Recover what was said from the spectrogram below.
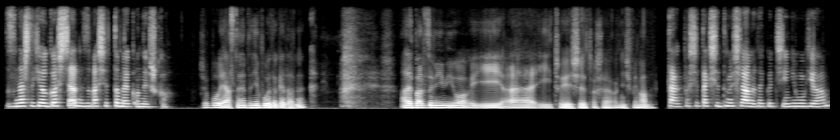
znasz takiego gościa, nazywa się Tomek Onyszko. Żeby było jasne, to nie było dogadane. Ale bardzo mi miło i, e, i czuję się trochę onieśmielony. Tak, właśnie tak się domyślamy, tego ci nie mówiłam.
